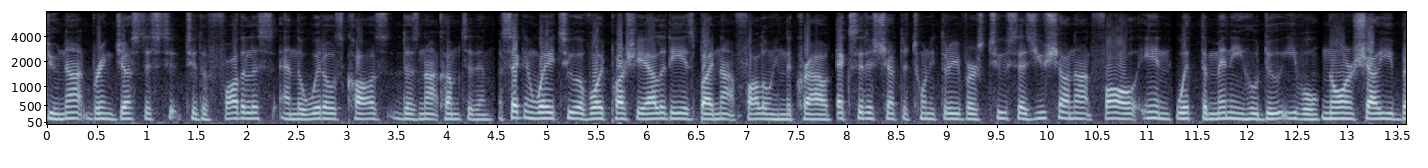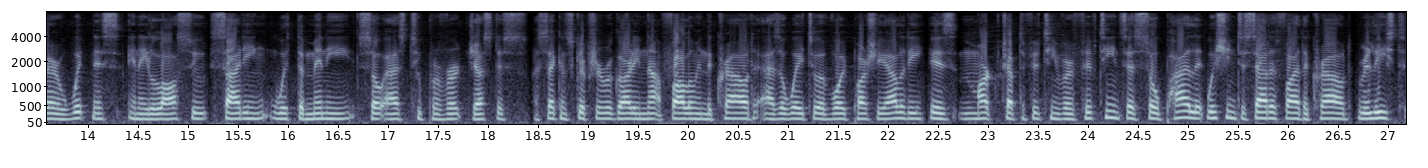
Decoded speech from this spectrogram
do not bring justice to, the fatherless, and the widow's cause does not come to them. A second way to avoid partiality is by not following the crowd. Exodus chapter 23, verse 2 says, You shall not fall in with the many who do evil, nor shall you bear witness in a lawsuit siding with the many so as to pervert justice. A second scripture regarding not following the crowd as a way to avoid partiality is Mark chapter 15, verse 15 says, So Pilate, wishing to satisfy the crowd, released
